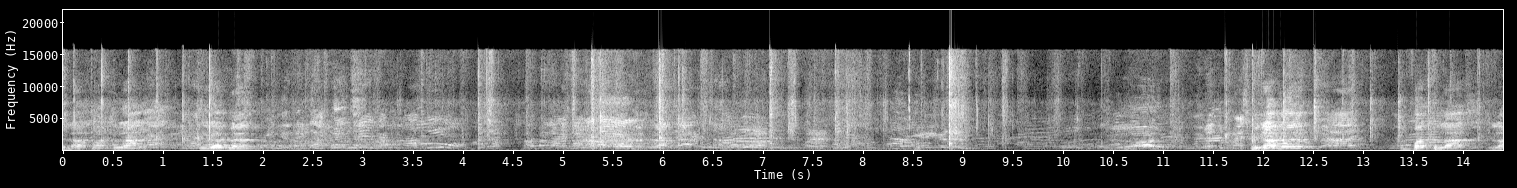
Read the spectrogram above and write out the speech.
delapan belas tiga belas 14 18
